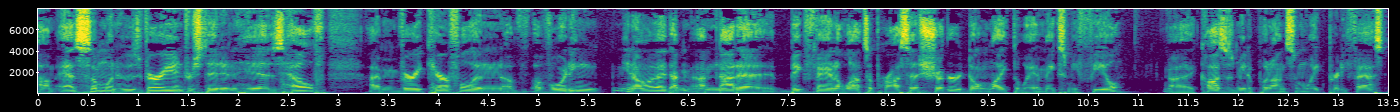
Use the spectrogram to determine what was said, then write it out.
Um, as someone who's very interested in his health, I'm very careful in av- avoiding, you know, I, I'm, I'm not a big fan of lots of processed sugar. Don't like the way it makes me feel. Uh, it causes me to put on some weight pretty fast.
